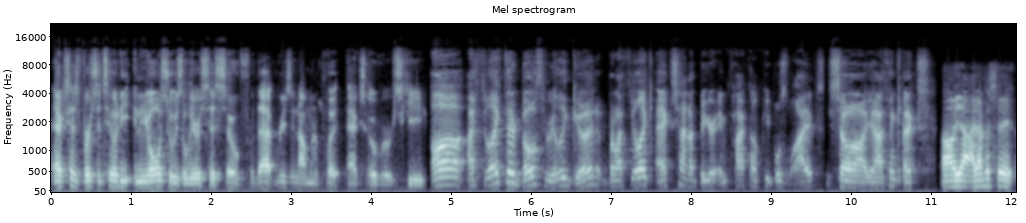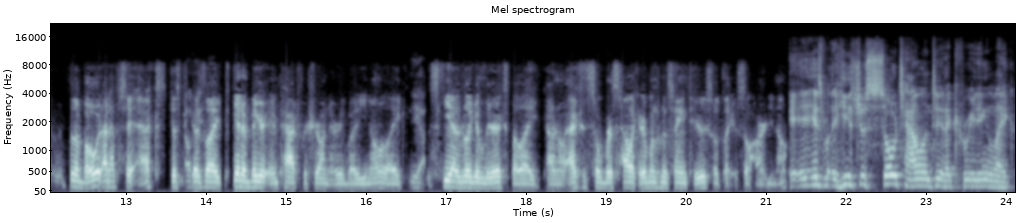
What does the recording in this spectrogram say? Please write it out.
X has versatility, and he also is a lyricist. So for that reason, I'm gonna put X over Ski. Uh, I feel like they're both really good, but I feel like X had a bigger impact on people's lives. So, uh, yeah, I think X. Oh yeah, I'd have to say for the vote, I'd have to say X, just because like he had a bigger impact for sure on everybody. You know, like Yeah. Ski has really good lyrics, but like I don't know, X is so versatile, like everyone's been saying too. So it's like it's so hard, you know. It it is. He's just so talented at creating like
